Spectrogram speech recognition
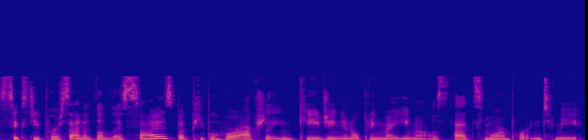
60% of the list size, but people who are actually engaging and opening my emails. That's more important to me.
